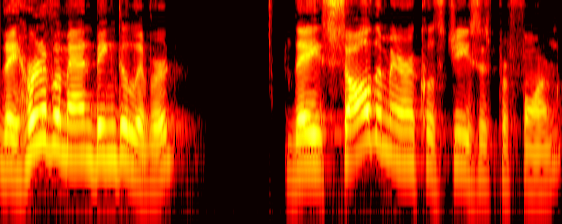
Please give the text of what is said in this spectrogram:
they heard of a man being delivered, they saw the miracles Jesus performed.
